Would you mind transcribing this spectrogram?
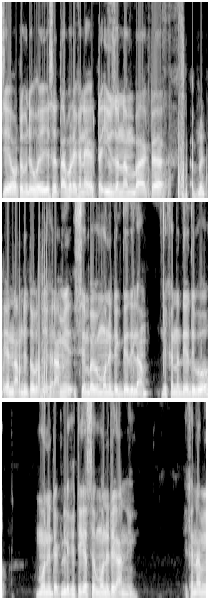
যে অটোমেটিক হয়ে গেছে, তারপর এখানে একটা ইউজার নাম বা একটা আপনার এর নাম দিতে হবে। তো এখানে আমি সেমভাবে মনিটেক দিয়ে দিলাম। এখানে দিয়ে দিব মনিটেক লিখে, ঠিক আছে? মনিটেক আর্নিং এখানে আমি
